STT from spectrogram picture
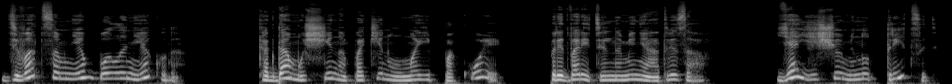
Деваться мне было некуда. Когда мужчина покинул мои покои, предварительно меня отвязав, я еще минут тридцать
